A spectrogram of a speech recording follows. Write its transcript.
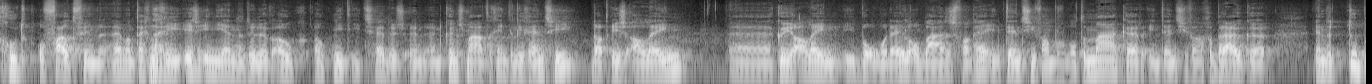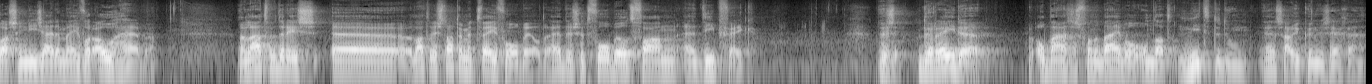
goed of fout vinden. Hè? Want technologie is in die end natuurlijk ook, ook niet iets. Hè? Dus een, een kunstmatige intelligentie, dat is alleen, uh, kun je alleen beoordelen op basis van hè, intentie van bijvoorbeeld de maker, intentie van gebruiker en de toepassing die zij ermee voor ogen hebben. Dan laten we er eens uh, laten we starten met twee voorbeelden. Hè? Dus het voorbeeld van uh, deepfake. Dus de reden op basis van de Bijbel om dat niet te doen, hè, zou je kunnen zeggen,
